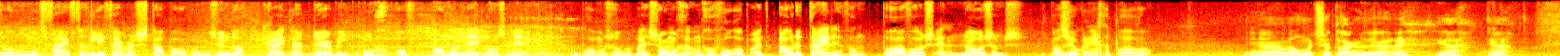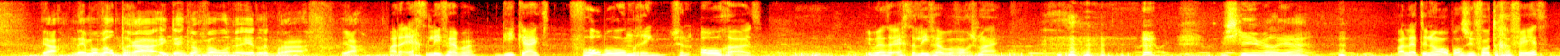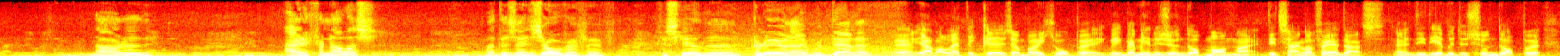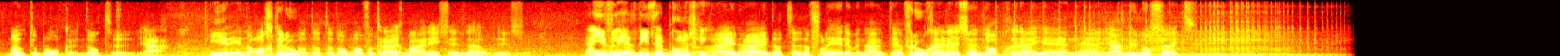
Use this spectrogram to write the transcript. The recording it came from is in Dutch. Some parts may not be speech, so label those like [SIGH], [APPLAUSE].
Zo'n 150 liefhebbers stappen op een Zundap, Kreidler, Derby, Poeg of ander Nederlands merk. De brommers roepen bij sommigen een gevoel op uit oude tijden van provo's en nozems. Was u ook een echte provo? Ja, wel met stuk lang huur, hè? Ja, ja. Ja, nee, maar wel braaf. Ik denk nog wel redelijk braaf. Ja. Maar de echte liefhebber, die kijkt vol bewondering zijn ogen uit. U bent een echte liefhebber volgens mij. [LAUGHS] Misschien wel, ja. Waar let u nou op als u fotografeert? Nou, dat- eigenlijk van alles. Want er zijn zoveel verschillende kleuren en modellen. Eh, ja, waar let ik eh, zo'n beetje op? hè? Ik, ben- ik ben meer een Zundap-man, maar dit zijn Laverda's. Hè? Die, die hebben dus dat, eh, ja, hier in de Achterhoek, dat het allemaal verkrijgbaar is en zo. Dus, Ja, en je verleert het niet, hè, brommerskieken? nee, nee, dat, eh, dat verleren we nooit. Hè. Vroeger Zundap gereden en eh, ja, nu nog steeds.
